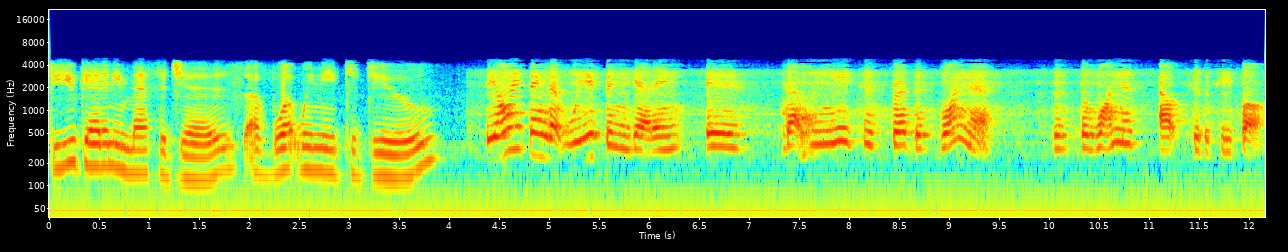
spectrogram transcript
do you get any messages of what we need to do? The only thing that we've been getting is that we need to spread this oneness, the, the oneness out to the people.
